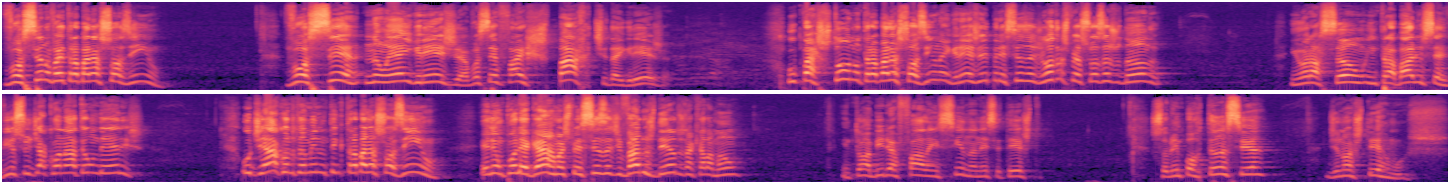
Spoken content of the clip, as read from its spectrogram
Você não vai trabalhar sozinho. Você não é a igreja, você faz parte da igreja. O pastor não trabalha sozinho na igreja, ele precisa de outras pessoas ajudando. Em oração, em trabalho e serviço, o diaconato é um deles. O diácono também não tem que trabalhar sozinho. Ele é um polegar, mas precisa de vários dedos naquela mão. Então a Bíblia fala, ensina nesse texto, sobre a importância de nós termos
